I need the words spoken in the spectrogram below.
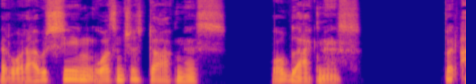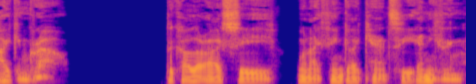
that what I was seeing wasn't just darkness or blackness, but Eigengrau. The color I see when I think I can't see anything.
